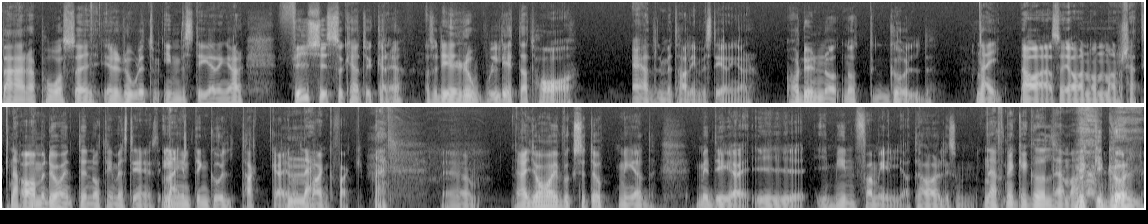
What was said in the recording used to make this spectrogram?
bära på sig. Är det roligt som investeringar? Fysiskt så kan jag tycka det. Alltså det är roligt att ha ädelmetallinvesteringar. Har du något, något guld? Nej, ja alltså jag har någon manschettknapp. Ja, men du har inte något investerings... Nej. Ingenting guldtacka i något Nej. bankfack. Nej. Ehm, nej, jag har ju vuxit upp med, med det i, i min familj. Att det har liksom När för mycket guld hemma. mycket guld.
